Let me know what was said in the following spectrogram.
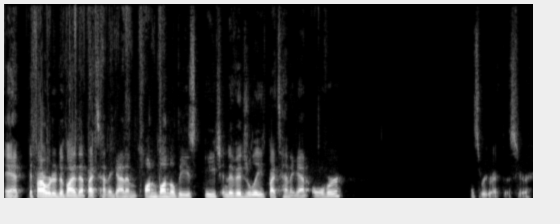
And if I were to divide that by 10 again and unbundle these each individually by 10 again over, let's rewrite this here.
